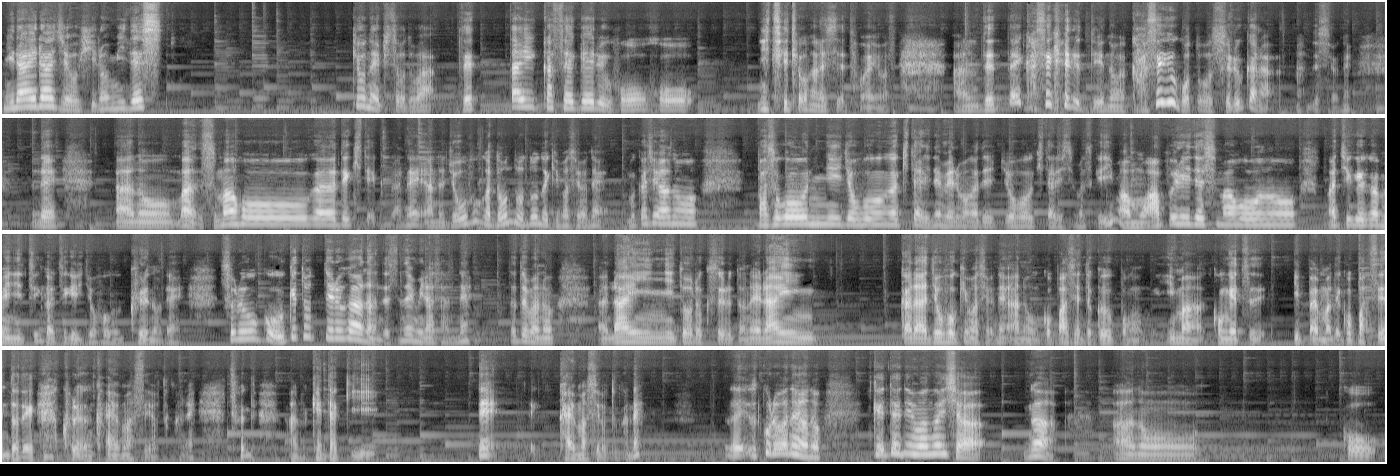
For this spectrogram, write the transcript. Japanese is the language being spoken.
未来ラジオひろみです。今日のエピソードは絶対稼げる方法についてお話したいと思います。あの絶対稼げるっていうのは稼ぐことをするからなんですよね。で、あのまあスマホができてからね、あの情報がどんどんどんどん来ますよね。昔はあのパソコンに情報が来たりね、メルマガで情報が来たりしてますけど、今はもうアプリでスマホの待ち受け画面に次から次に情報が来るので、それをこう受け取ってる側なんですね、皆さんね。例えばあの、LINE に登録するとね、LINE から情報来ますよね。あの5%クーポン、今、今月いっぱいまで5%で これが買えますよとかね。あのケンタッキーで買えますよとかね。これはね、あの、携帯電話会社が、あのこう、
